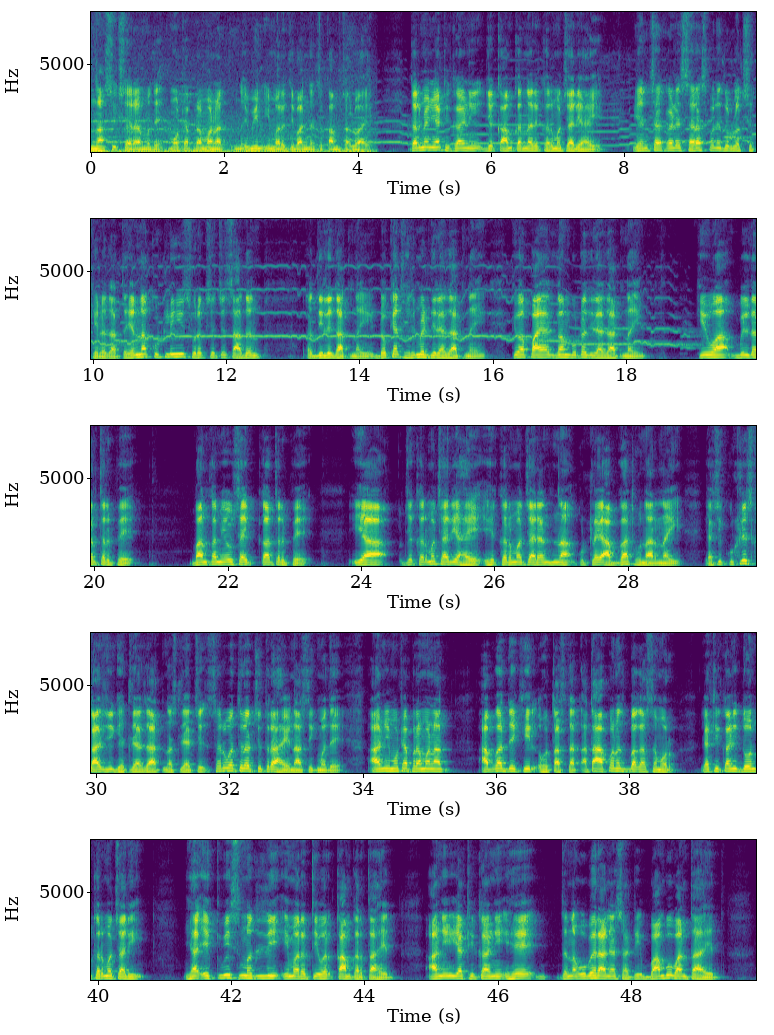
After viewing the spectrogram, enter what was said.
नाशिक शहरामध्ये मोठ्या प्रमाणात नवीन इमारती बांधण्याचं काम चालू आहे. दरम्यान या ठिकाणी जे काम करणारे कर्मचारी आहे यांच्याकडे सरसपणे दुर्लक्ष केलं जातं. यांना कुठलीही सुरक्षेचे साधन दिले जात नाही. डोक्यात हेल्मेट दिल्या जात नाही किंवा पायात गमबुटं दिल्या जात नाही किंवा बिल्डरतर्फे बांधकाम व्यावसायिकातर्फे या जे कर्मचारी आहे हे कर्मचाऱ्यांना कुठलाही अपघात होणार नाही. याची कुठलीच काळजी घेतल्या जात नसल्याचे सर्वत्र चित्र आहे नाशिकमध्ये आणि मोठ्या प्रमाणात अपघात देखील होत असतात. आता आपणच बघा समोर या ठिकाणी दोन कर्मचारी ह्या एकवीसमधली इमारतीवर काम करत आहेत आणि या ठिकाणी हे त्यांना उभे राहण्यासाठी बांबू बांधत आहेत.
